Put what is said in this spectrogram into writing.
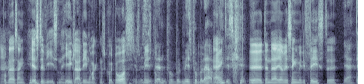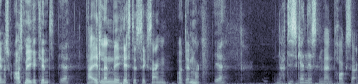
Ja. populære sang. Hestevisen er helt klart en af Magtens Korridors Jeg vil mest sige, po- den på, mest populære, Ja, faktisk. øh, Den der, jeg vil sænge med de fleste, ja, den er sgu også mega kendt. ja, Der er et eller andet med hestesex sange og Danmark. ja. Nej, det skal næsten være en prog-sang.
